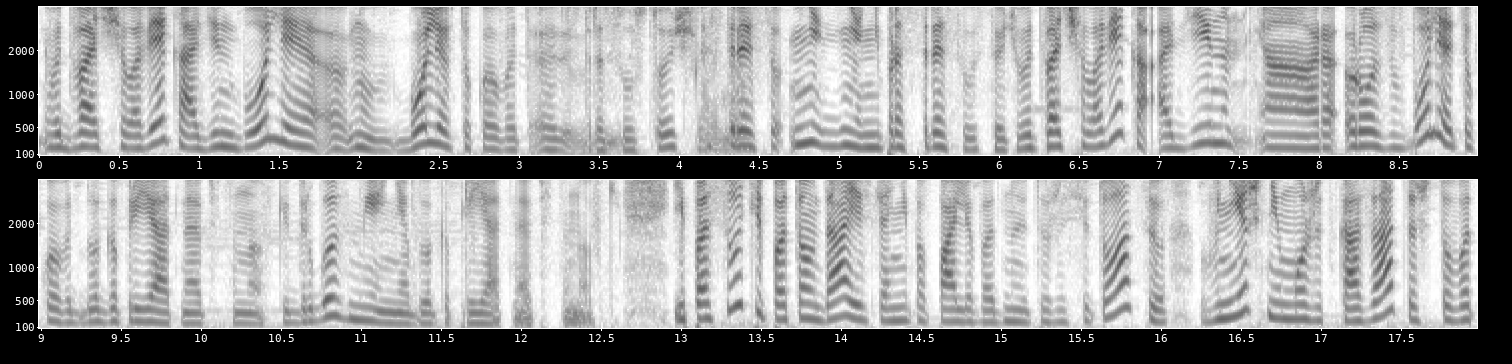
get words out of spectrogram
вот два человека, один более, э, ну, более в такой вот... э, Стрессоустойчивый. да? Стрессу... Не, не, не про стрессоустойчивый. Вот два человека, один а, рос в более такой вот благоприятной обстановке, другой в менее благоприятной обстановке. И по сути потом, да, если они попали в одну и ту же ситуацию, внешне может казаться, что вот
